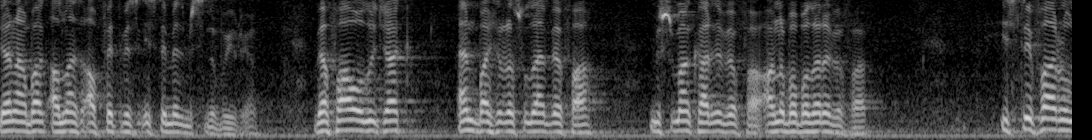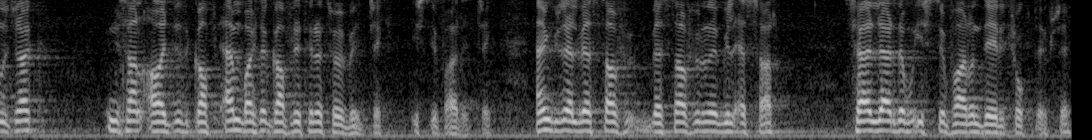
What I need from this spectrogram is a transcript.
Cenab-ı Hak Allah'ın affetmesini istemez misiniz buyuruyor. Vefa olacak. En başta Resulullah'ın vefa, Müslüman kardeşe vefa, ana babalara vefa. İstiğfar olacak. İnsan aciz, gaf, en başta gafletine tövbe edecek, istiğfar edecek. En güzel vestağfir vestağfirune bil eshar. Seherlerde bu istiğfarın değeri çok da yüksek.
